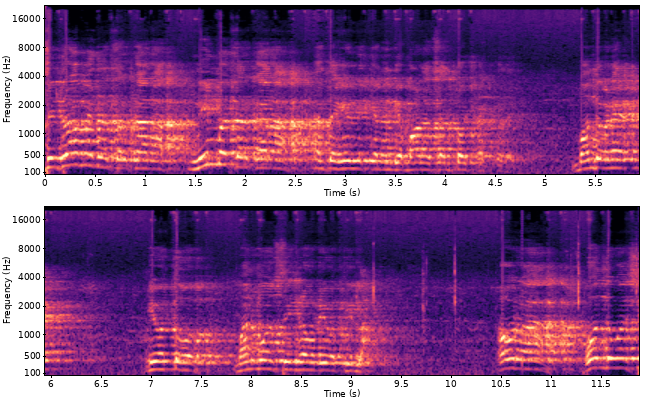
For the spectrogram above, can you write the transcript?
ಸಿದ್ದರಾಮಯ್ಯ ಸರ್ಕಾರ, ನಿಮ್ಮ ಸರ್ಕಾರ ಅಂತ ಹೇಳಲಿಕ್ಕೆ ನನಗೆ ಬಹಳ ಸಂತೋಷ ಆಗ್ತದೆ. ಬಂಧುಗಳೇ, ಇವತ್ತು ಮನಮೋಹನ್ ಸಿಂಗ್ ಅವರು ಇವತ್ತಿಲ್ಲ. ಅವರ ಒಂದು ವರ್ಷ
